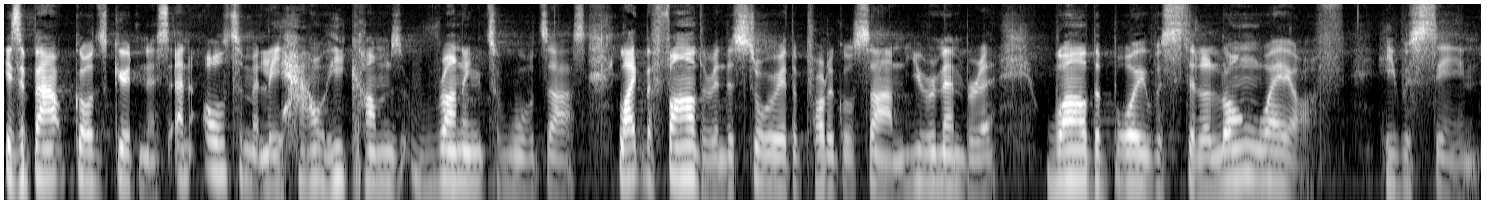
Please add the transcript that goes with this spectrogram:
is about God's goodness and ultimately how he comes running towards us. Like the father in the story of the prodigal son, you remember it. While the boy was still a long way off, he was seen,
